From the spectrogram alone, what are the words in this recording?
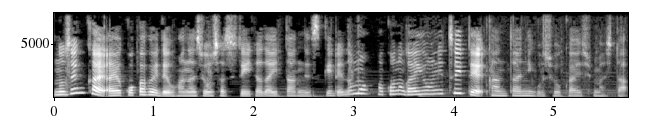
あの前回、あやこカフェでお話をさせていただいたんですけれども、まあ、この概要について簡単にご紹介しました。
